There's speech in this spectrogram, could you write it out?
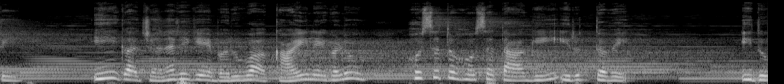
ಶಕ್ತಿ ಈಗ ಜನರಿಗೆ ಬರುವ ಕಾಯಿಲೆಗಳು ಹೊಸತು ಹೊಸತಾಗಿ ಇರುತ್ತವೆ. ಇದು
